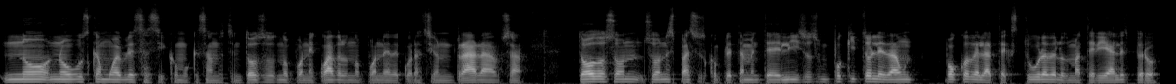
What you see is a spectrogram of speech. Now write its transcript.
No, no busca muebles así como que sean ostentosos, no pone cuadros, no pone decoración rara, o sea, todos son, son espacios completamente lisos. Un poquito le da un poco de la textura de los materiales, pero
